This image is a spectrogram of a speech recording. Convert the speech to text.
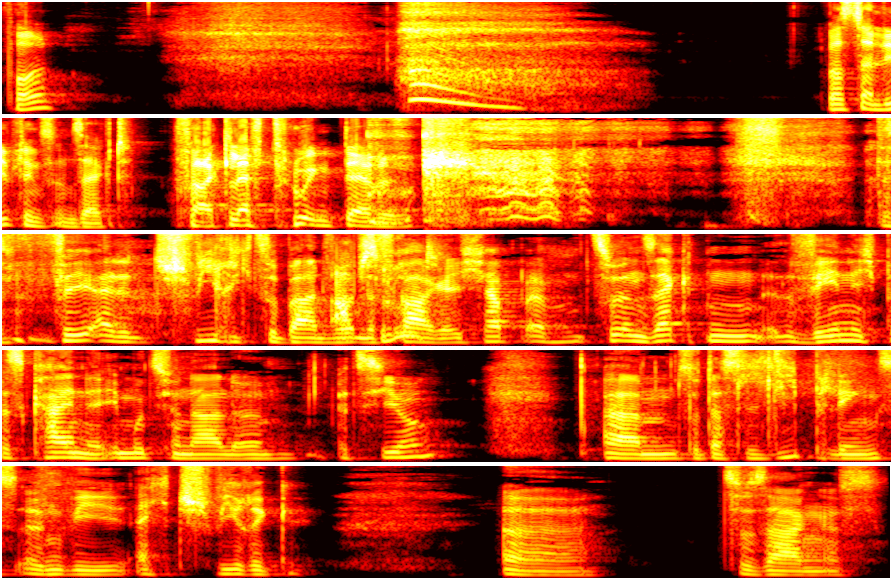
voll. Was ist dein Lieblingsinsekt? Fragt Left Wing Devil. Das wäre eine schwierig zu beantwortende Absolut. Frage. Ich habe ähm, zu Insekten wenig bis keine emotionale Beziehung. Ähm, so das Lieblings irgendwie echt schwierig äh, zu sagen ist.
